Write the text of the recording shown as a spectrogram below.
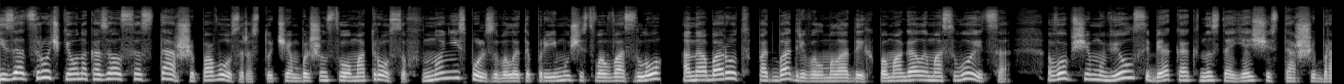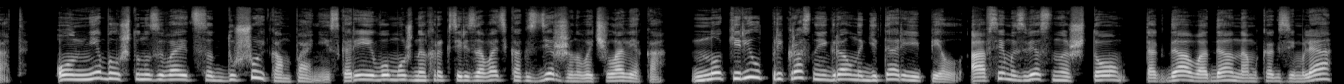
Из-за отсрочки он оказался старше по возрасту, чем большинство матросов, но не использовал это преимущество во зло, а наоборот, подбадривал молодых, помогал им освоиться, в общем, вел себя как настоящий старший брат. Он не был, что называется, душой компании, скорее его можно охарактеризовать как сдержанного человека. Но Кирилл прекрасно играл на гитаре и пел, а всем известно, что «тогда вода нам как земля,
